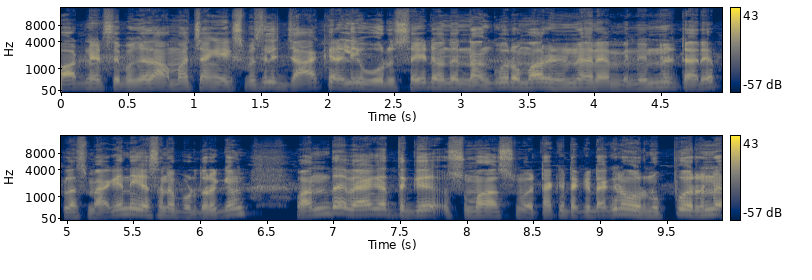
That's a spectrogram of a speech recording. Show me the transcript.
பார்ட்னர்ஷிப்புக்கு தான் அமைச்சாங்க எஸ்பெஷலி ஜாக்கர் அலி ஒரு சைடு வந்து நங்கூர மாதிரி நின்னாரு நின்றுட்டார் ப்ளஸ் மெகந்தி பொறுத்த வரைக்கும் வந்த வேகத்துக்கு சும்மா டக்கு டக்கு டக்குன்னு ஒரு முப்பது ரன்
